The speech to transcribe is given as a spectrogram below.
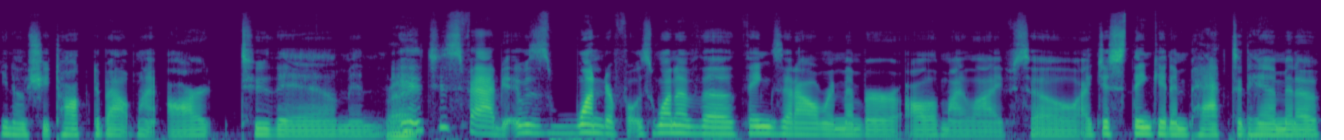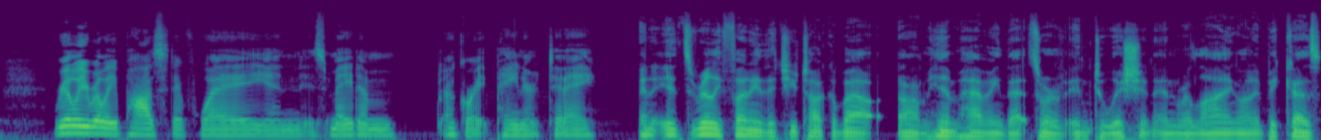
you know, she talked about my art to them and right. it's just fabulous. It was wonderful. It's one of the things that I'll remember all of my life. So I just think it impacted him in a really, really positive way and it's made him a great painter today. And it's really funny that you talk about um, him having that sort of intuition and relying on it because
